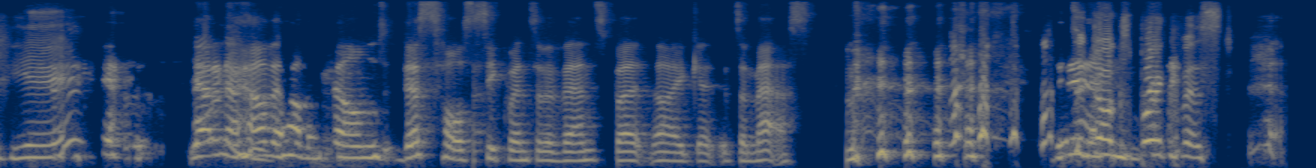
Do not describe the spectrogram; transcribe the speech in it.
God. Yeah. Yeah, I don't know how the hell they filmed this whole sequence of events, but like it- it's a mess. It's a dog's breakfast. it's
